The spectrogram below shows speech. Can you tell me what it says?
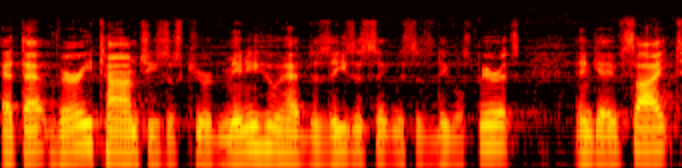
At that very time, Jesus cured many who had diseases, sicknesses, and evil spirits, and gave sight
